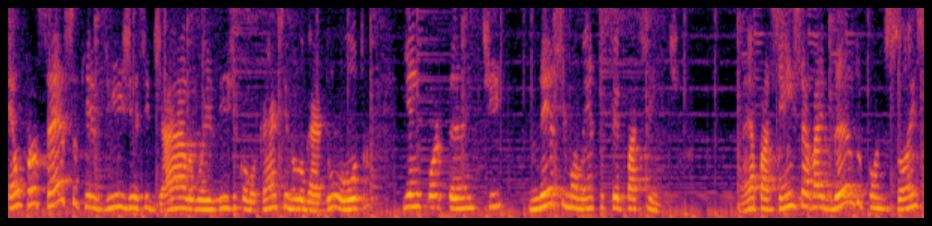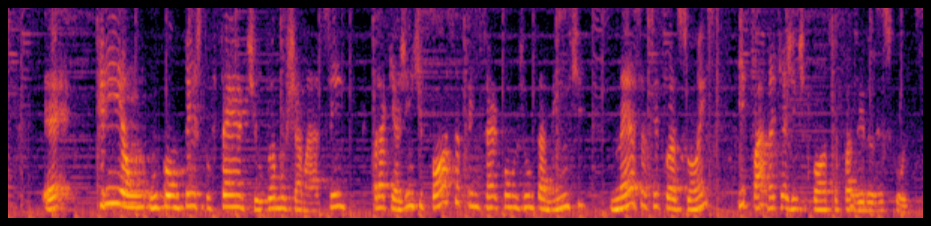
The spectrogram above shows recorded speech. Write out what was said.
É um processo que exige esse diálogo, exige colocar-se no lugar do outro, e é importante, nesse momento, ser paciente. Né? A paciência vai dando condições é, cria um, um contexto fértil, vamos chamar assim, para que a gente possa pensar conjuntamente nessas situações e para que a gente possa fazer as escolhas.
